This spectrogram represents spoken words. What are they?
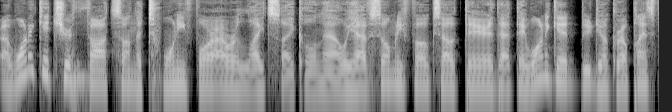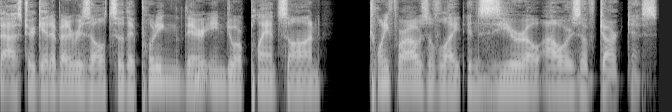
I want to get your thoughts on the 24 hour light cycle. Now we have so many folks out there that they want to get, you know, grow plants faster, get a better result. So they're putting their indoor plants on 24 hours of light and zero hours of darkness.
